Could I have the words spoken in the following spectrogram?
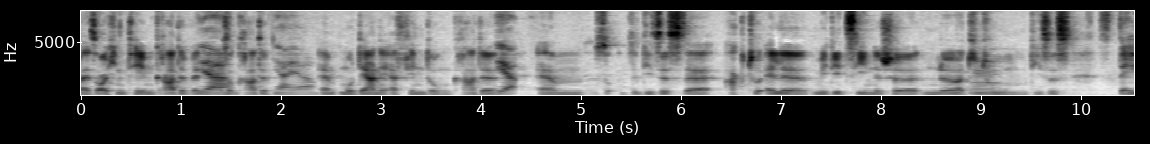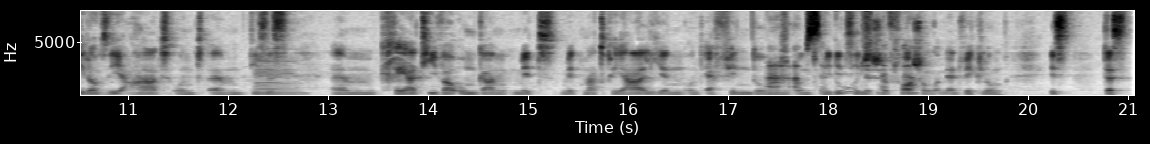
bei solchen Themen, gerade wenn, also gerade ähm, moderne Erfindungen, gerade ähm, so, dieses äh, aktuelle medizinische Nerdtum, mm. dieses State of the Art und ähm, dieses mm. Kreativer Umgang mit, mit Materialien und Erfindungen Ach, und medizinische Forschung und Entwicklung, ist das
